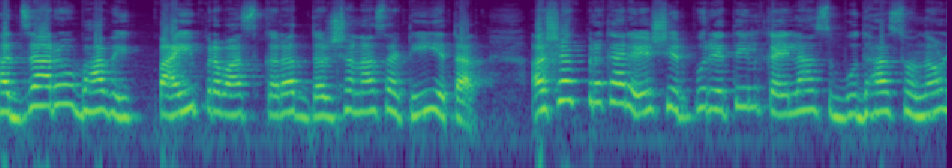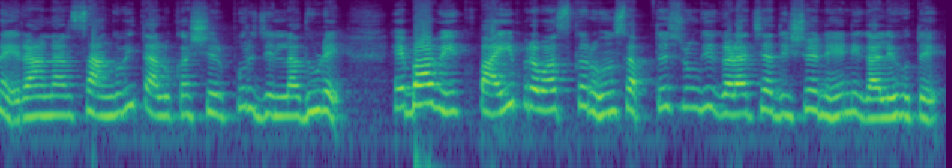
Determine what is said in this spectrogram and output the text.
हजारो भाविक पायी प्रवास करत दर्शनासाठी येतात. अशाच प्रकारे शिरपूर येथील कैलास बुधा सोनवणे राहणार सांगवी तालुका शिरपूर जिल्हा धुळे हे भाविक पायी प्रवास करून सप्तशृंगी गडाच्या दिशेने निघाले होते.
